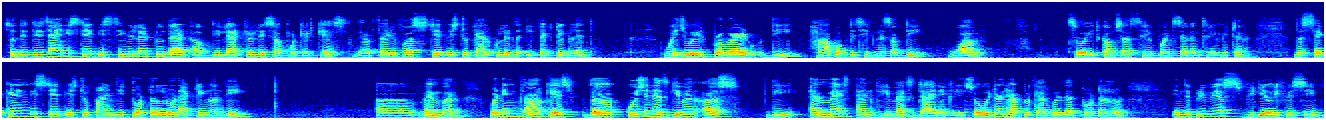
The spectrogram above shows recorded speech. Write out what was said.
So the design step is similar to that of the laterally supported case. The very first step is to calculate the effective length which will provide the half of the thickness of the wall. So it comes as 3.73 meter. The second step is to find the total load acting on the uh, member. But in our case the question has given us the mmax and vmax directly. So we don't have to calculate that total load. In the previous video if you see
